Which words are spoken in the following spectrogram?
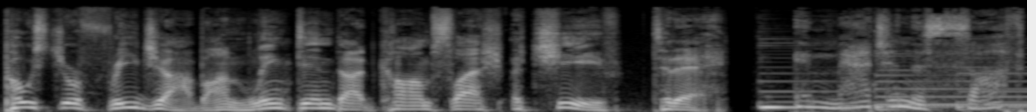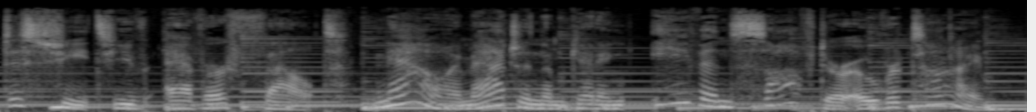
Post your free job on linkedin.com/achieve today. Imagine the softest sheets you've ever felt. Now imagine them getting even softer over time.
